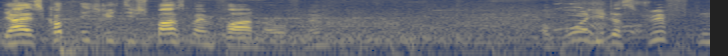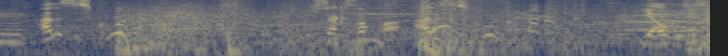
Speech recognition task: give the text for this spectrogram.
Ja, es kommt nicht richtig Spaß beim Fahren auf, ne? Obwohl hier das Driften... Alles ist cool. Ich sag's nochmal, alles ist cool. Hier auch diese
